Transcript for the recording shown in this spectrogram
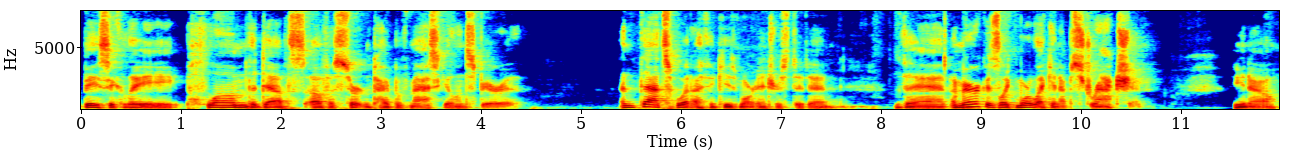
basically plumb the depths of a certain type of masculine spirit. And that's what I think he's more interested in that America is like more like an abstraction, you know.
